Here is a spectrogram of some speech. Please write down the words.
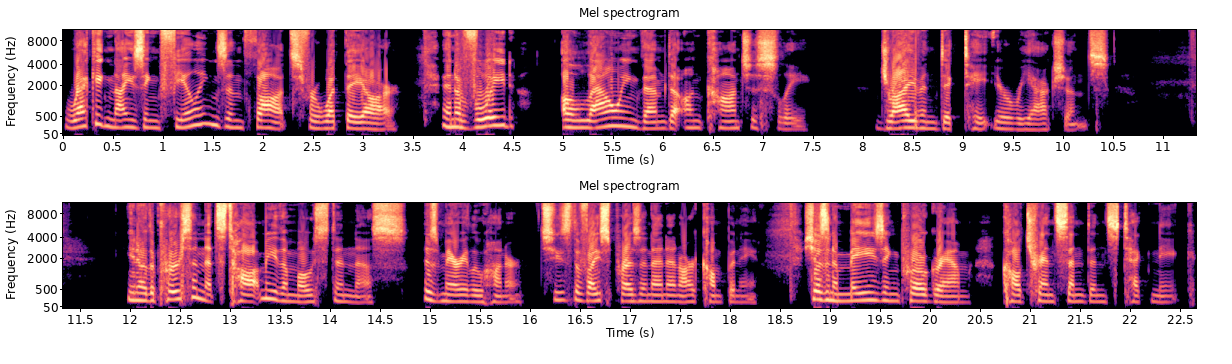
recognizing feelings and thoughts for what they are, and avoid allowing them to unconsciously drive and dictate your reactions. You know, the person that's taught me the most in this is Mary Lou Hunter. She's the vice president in our company. She has an amazing program called Transcendence Technique.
